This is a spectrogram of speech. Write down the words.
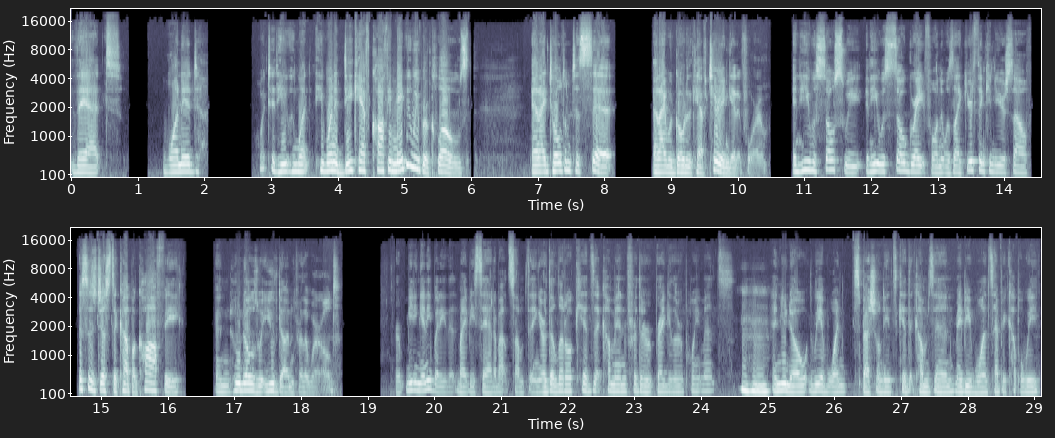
that wanted. What did he, he want? He wanted decaf coffee. Maybe we were closed, and I told him to sit, and I would go to the cafeteria and get it for him. And he was so sweet, and he was so grateful, and it was like you're thinking to yourself, "This is just a cup of coffee, and who knows what you've done for the world." or meeting anybody that might be sad about something, or the little kids that come in for their regular appointments. Mm-hmm. And you know, we have one special needs kid that comes in maybe once every couple weeks,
